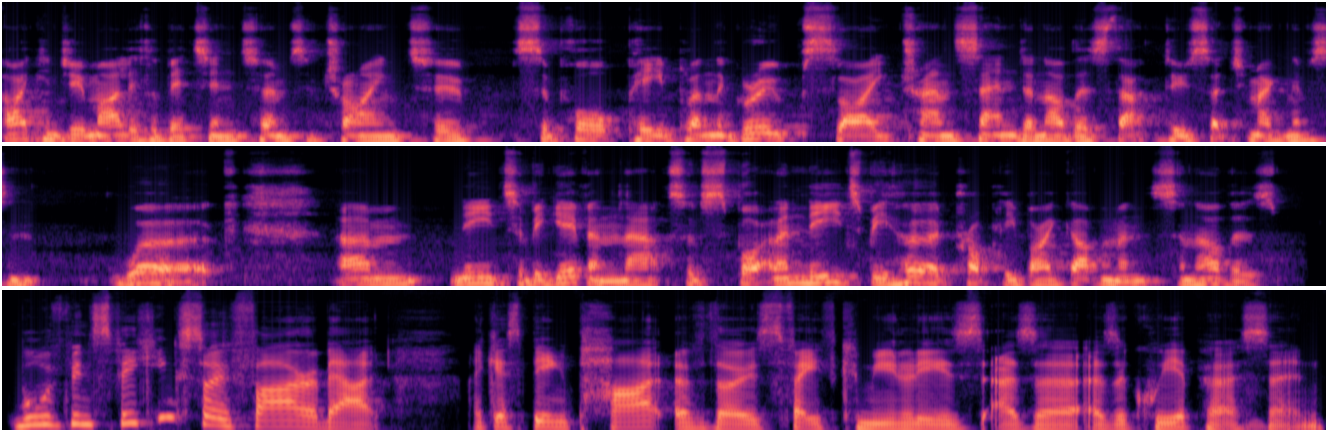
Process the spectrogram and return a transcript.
I can do my little bit in terms of trying to support people and the groups like Transcend and others that do such magnificent work um, need to be given that sort of support and need to be heard properly by governments and others. Well, we've been speaking so far about, I guess, being part of those faith communities as a as a queer person.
